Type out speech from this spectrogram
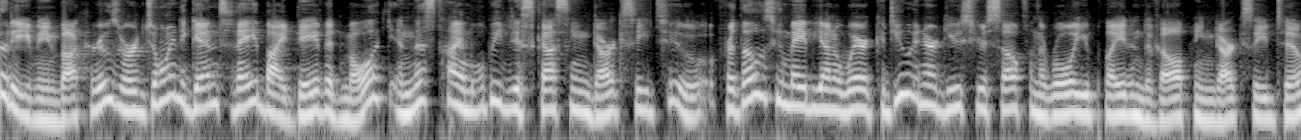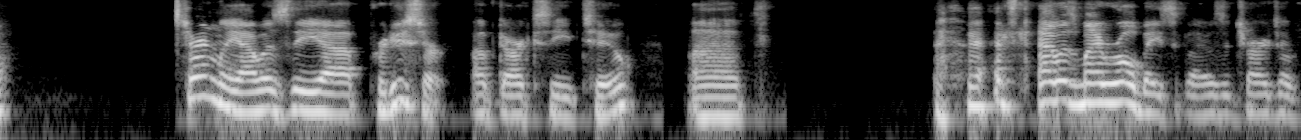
Good evening, Buckaroos. We're joined again today by David Mullich, and this time we'll be discussing Dark Seed 2. For those who may be unaware, could you introduce yourself and the role you played in developing Dark Seed 2? Certainly, I was the uh, producer of Dark Seed 2. Uh, that was my role, basically. I was in charge of,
